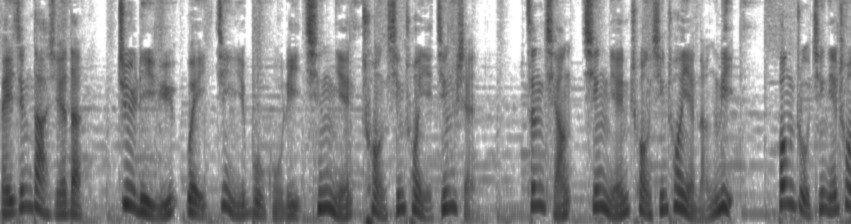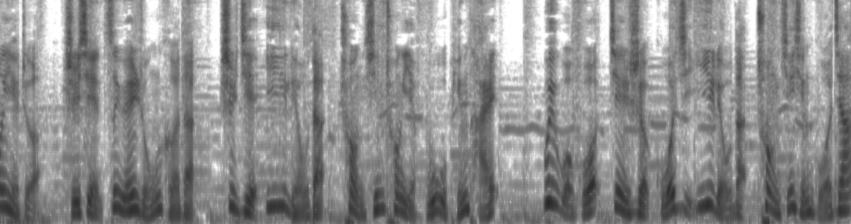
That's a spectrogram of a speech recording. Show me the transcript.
北京大学的致力于为进一步鼓励青年创新创业精神，增强青年创新创业能力，帮助青年创业者。实现资源融合的世界一流的创新创业服务平台，为我国建设国际一流的创新型国家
